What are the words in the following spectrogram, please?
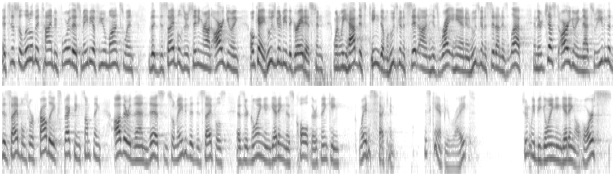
it's just a little bit time before this, maybe a few months, when the disciples are sitting around arguing, okay, who's going to be the greatest? And when we have this kingdom, who's going to sit on his right hand and who's going to sit on his left? And they're just arguing that. So even the disciples were probably expecting something other than this. And so maybe the disciples, as they're going and getting this colt, they're thinking, wait a second, this can't be right. Shouldn't we be going and getting a horse?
